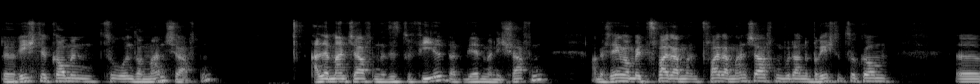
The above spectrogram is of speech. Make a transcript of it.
Berichte kommen zu unseren Mannschaften. Alle Mannschaften, das ist zu viel, das werden wir nicht schaffen. Aber ich denke mal, mit zwei, zwei Mannschaften, wo dann Berichte zu kommen, äh,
